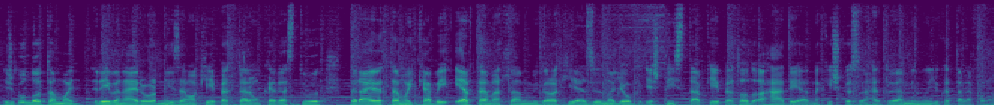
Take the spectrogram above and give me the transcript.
és gondoltam, majd Raven nézem a képet telon keresztül, de rájöttem, hogy kb. értelmetlen, mivel a kijelző nagyobb és tisztább képet ad a HDR-nek is köszönhetően, mint mondjuk a telefonom.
